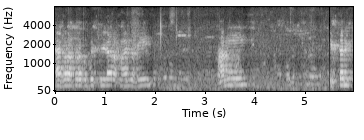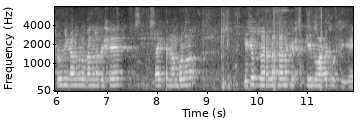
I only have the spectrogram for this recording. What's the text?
হ্যাঁ আমি ইসলামী শ্রমিক আন্দোলন বাংলাদেশের দায়িত্বের নাম বলো। নিযুক্ত আল্লাহ তালাকে সাক্ষী রেখে ওয়াদা করছি যে,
